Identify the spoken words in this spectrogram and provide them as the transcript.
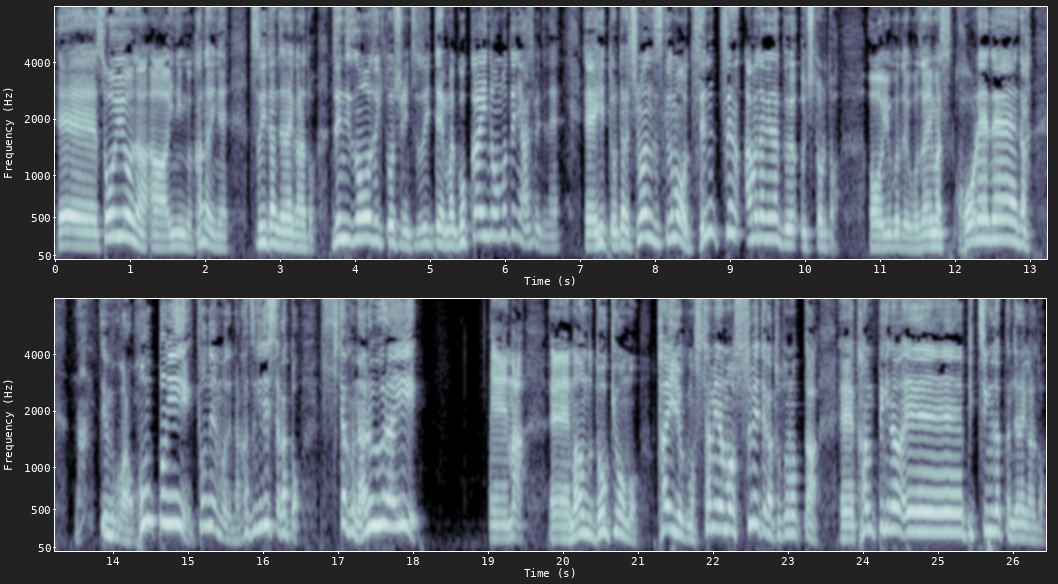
えー、そういうようなあイニングがかなりね、続いたんじゃないかなと。前日の大関投手に続いて、まあ、5回の表に初めてね、えー、ヒットを打たれてしまうんですけども、全然危なげなく打ち取ると、いうことでございます。これね、だ、なんていうのかな、本当に去年まで中継ぎでしたかと聞きたくなるぐらい、えー、まあ、えー、マウンド度胸も、体力も、スタミナも、すべてが整った、えー、完璧な、えー、ピッチングだったんじゃないかなと。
